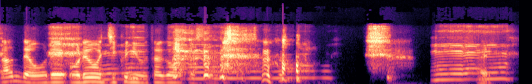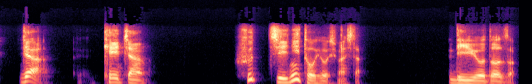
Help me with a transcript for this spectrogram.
なんで俺、俺を軸に疑おうとしたの えー、じゃあ、ケイちゃん、フッチーに投票しました。理由をどうぞ。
